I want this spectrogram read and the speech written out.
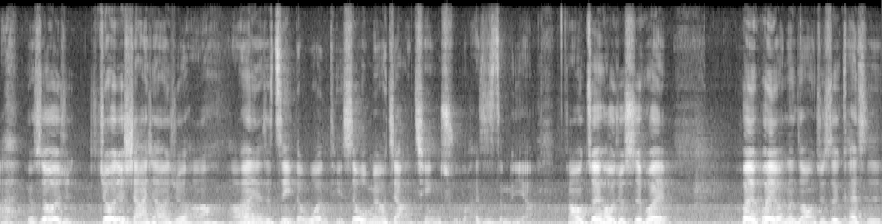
哎，有时候就就想一想，就觉得好像好像也是自己的问题，是我没有讲清楚，还是怎么样？然后最后就是会会会有那种，就是开始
